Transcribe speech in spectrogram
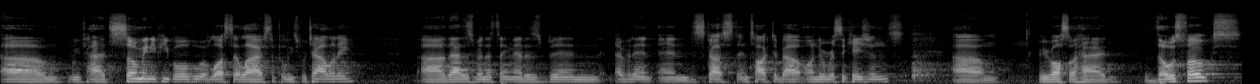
Um, we've had so many people who have lost their lives to police brutality. Uh, that has been a thing that has been evident and discussed and talked about on numerous occasions. Um, we've also had those folks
